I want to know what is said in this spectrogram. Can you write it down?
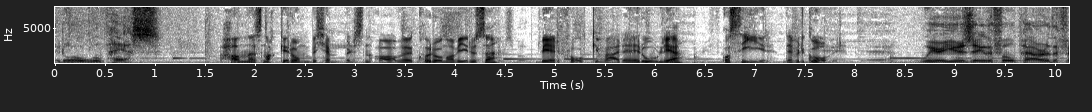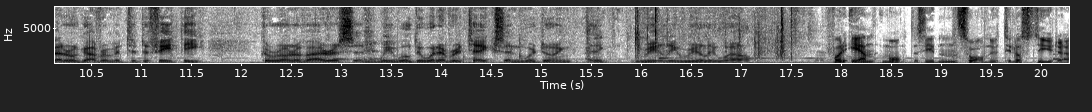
It all will pass. Han snakker om bekjempelsen av koronaviruset, ber folk være rolige, og sier det vil gå over. We are using the full power of the federal government to defeat the coronavirus, and we will do whatever it takes. And we're doing, I think, really, really well. For en måned siden så han ut til å styre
